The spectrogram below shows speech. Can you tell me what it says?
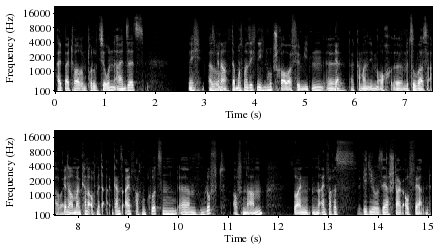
halt bei teuren Produktionen einsetzt. Nicht? Also Genau. da muss man sich nicht einen Hubschrauber für mieten. Äh, Ja. Da kann man eben auch äh, mit sowas arbeiten. Genau, man kann auch mit ganz einfachen, kurzen ähm, Luftaufnahmen so ein, ein einfaches Video sehr stark aufwerten.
